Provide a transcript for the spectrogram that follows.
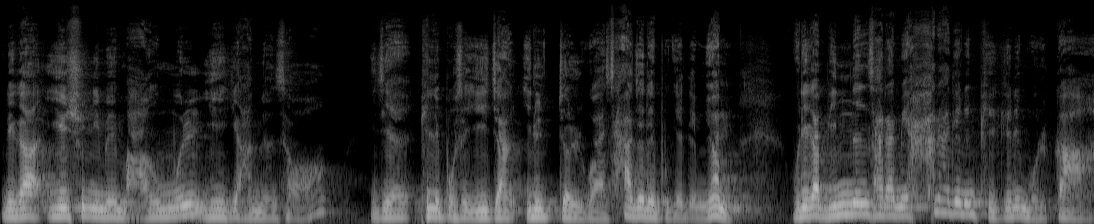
우리가 예수님의 마음을 얘기하면서 이제 빌립보서 2장 1절과 4절에 보게 되면 우리가 믿는 사람이 하나 되는 비결이 뭘까?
